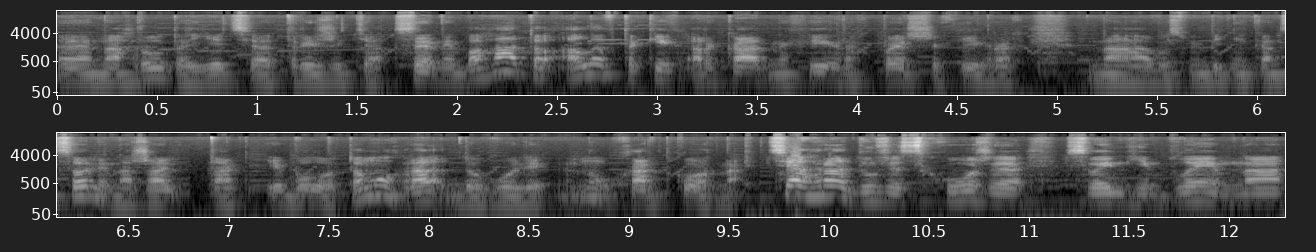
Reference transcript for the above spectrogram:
е, на гру дається три життя. Це небагато, але в таких аркадних іграх, перших іграх на 8-бітній консолі, на жаль, так і було. Тому гра доволі ну, хардкорна. Ця гра дуже схожа своїм геймплеєм на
